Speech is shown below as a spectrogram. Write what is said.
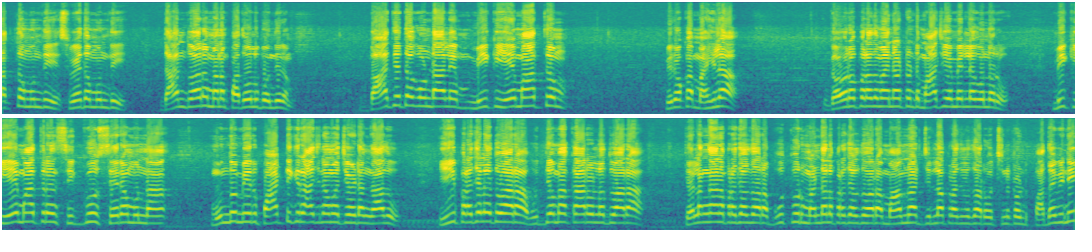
రక్తం ఉంది స్వేదం ఉంది. దాని ద్వారా మనం పదవులు పొందినాం. బాధ్యతగా ఉండాలి. మీకు ఏమాత్రం మీరు ఒక మహిళ గౌరవప్రదమైనటువంటి మాజీ ఎమ్మెల్యే ఉన్నారు. మీకు ఏమాత్రం సిగ్గు శరం ఉన్నా ముందు మీరు పార్టీకి రాజీనామా చేయడం కాదు. ఈ ప్రజల ద్వారా ఉద్యమకారుల ద్వారా తెలంగాణ ప్రజల ద్వారా భూత్పూర్ మండల ప్రజల ద్వారా మామనాడు జిల్లా ప్రజల ద్వారా వచ్చినటువంటి పదవిని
